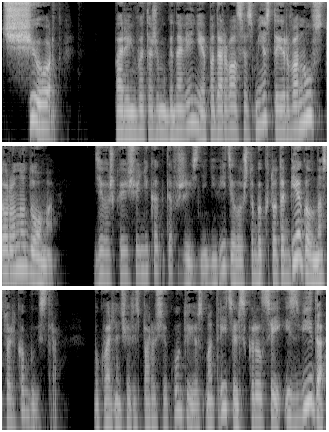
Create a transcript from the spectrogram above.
Черт!» Парень в это же мгновение подорвался с места и рванул в сторону дома. Девушка еще никогда в жизни не видела, чтобы кто-то бегал настолько быстро. Буквально через пару секунд ее смотритель скрылся из вида,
